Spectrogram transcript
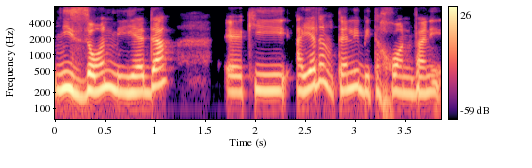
ניזון מידע, כי הידע נותן לי ביטחון, ואני,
